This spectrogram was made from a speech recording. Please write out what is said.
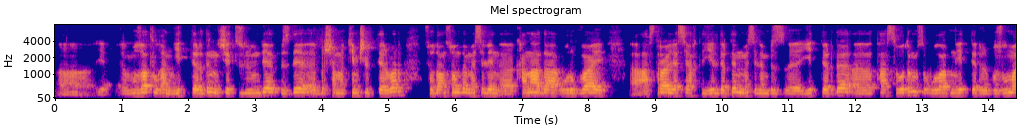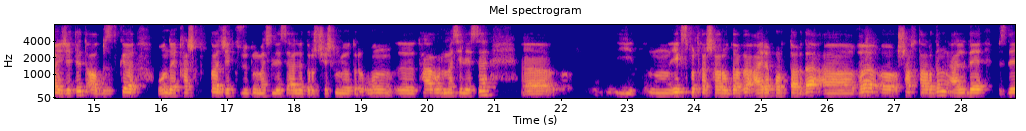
мұздатылған еттердің жеткізілуінде бізде біршама кемшіліктер бар. Содан соң да мәселен канада уругвай австралия сияқты елдерден мәселен біз еттерді тасып отырмыз. Олардың еттері бұзылмай жетеді. Ал біздікі ондай қашықтықта жеткізудің мәселесі әлі дұрыс шешілмей отыр. Оның тағы бір мәселесі экспортқа шығарудағы аэропорттардағы ұшақтардың әлі де бізде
